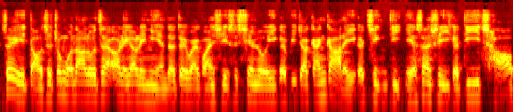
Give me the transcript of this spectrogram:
所以导致中国大陆在二零二零年的对外关系是陷入一个比较尴尬的一个境地，也算是一个低潮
